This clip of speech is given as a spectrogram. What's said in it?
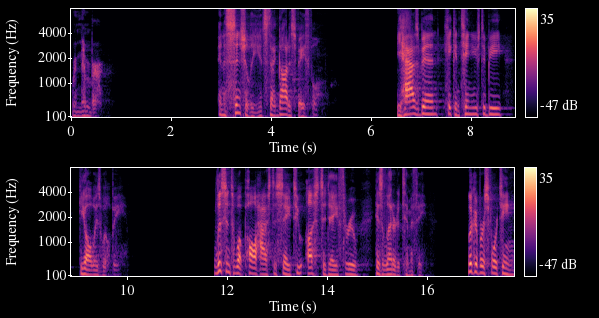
remember. And essentially, it's that God is faithful. He has been, He continues to be, He always will be. Listen to what Paul has to say to us today through his letter to Timothy. Look at verse 14.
